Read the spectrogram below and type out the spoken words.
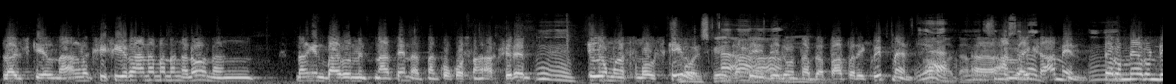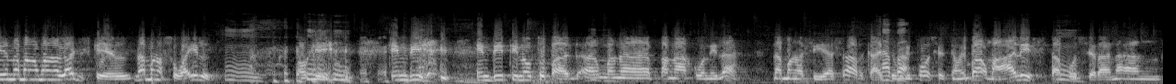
large scale na ang nagsisira naman ng ano ng ng environment natin at nagkukos ng accident eh yung mga small scale, Small scale. kasi Ah, ah, they ah. don't have the proper equipment Yeah, Ah, sumusunod. unlike sa amin. Pero meron din na mga mga large scale na mga soil. Okay. hindi hindi tinutupad ang mga pangako nila na mga CSR kahit Napa. yung deposit yung iba umaalis tapos sira na ang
